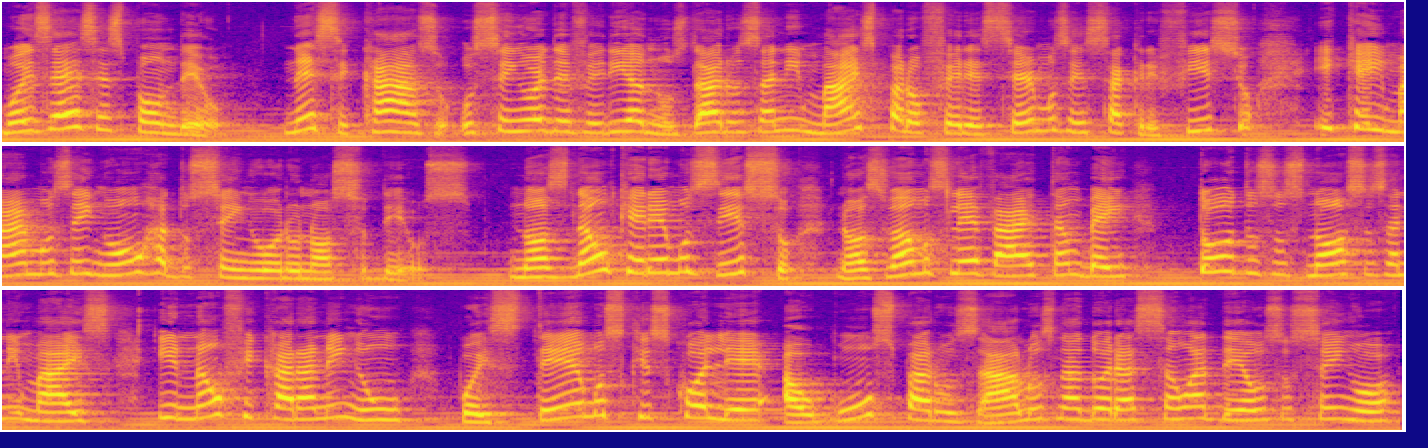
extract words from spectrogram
Moisés respondeu: Nesse caso, o Senhor deveria nos dar os animais para oferecermos em sacrifício e queimarmos em honra do Senhor, o nosso Deus. Nós não queremos isso, nós vamos levar também todos os nossos animais e não ficará nenhum, pois temos que escolher alguns para usá-los na adoração a Deus, o Senhor.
